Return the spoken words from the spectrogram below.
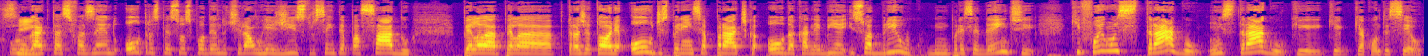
o Sim. lugar que está se fazendo, outras pessoas podendo tirar um registro sem ter passado pela, pela trajetória ou de experiência prática ou da academia. Isso abriu um precedente que foi um estrago, um estrago que, que, que aconteceu.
